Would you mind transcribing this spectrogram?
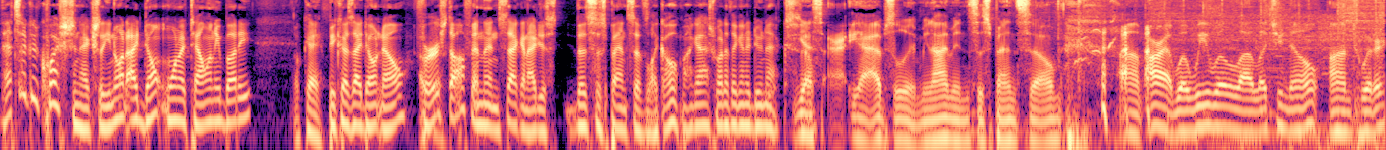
That's a good question, actually. You know what? I don't want to tell anybody. Okay. because I don't know. First off, and then second, I just the suspense of like, oh my gosh, what are they going to do next? So- Yes, uh, yeah, absolutely. I mean, I'm in suspense. So, um, all right. Well, we will uh, let you know on Twitter.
